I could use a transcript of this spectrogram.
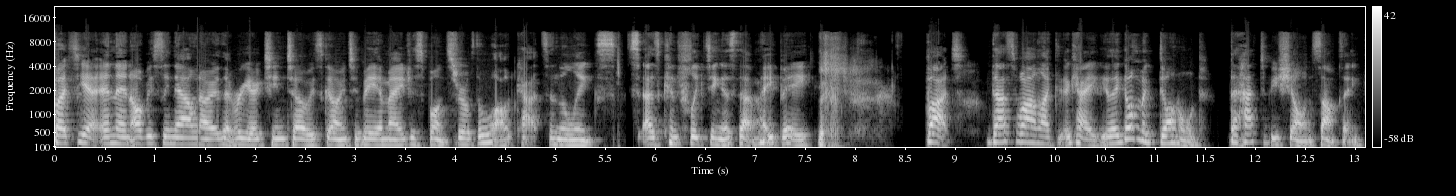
But yeah, and then obviously now we know that Rio Tinto is going to be a major sponsor of the Wildcats and the Lynx, as conflicting as that may be. but that's why I'm like, okay, they got McDonald. They had to be showing something.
